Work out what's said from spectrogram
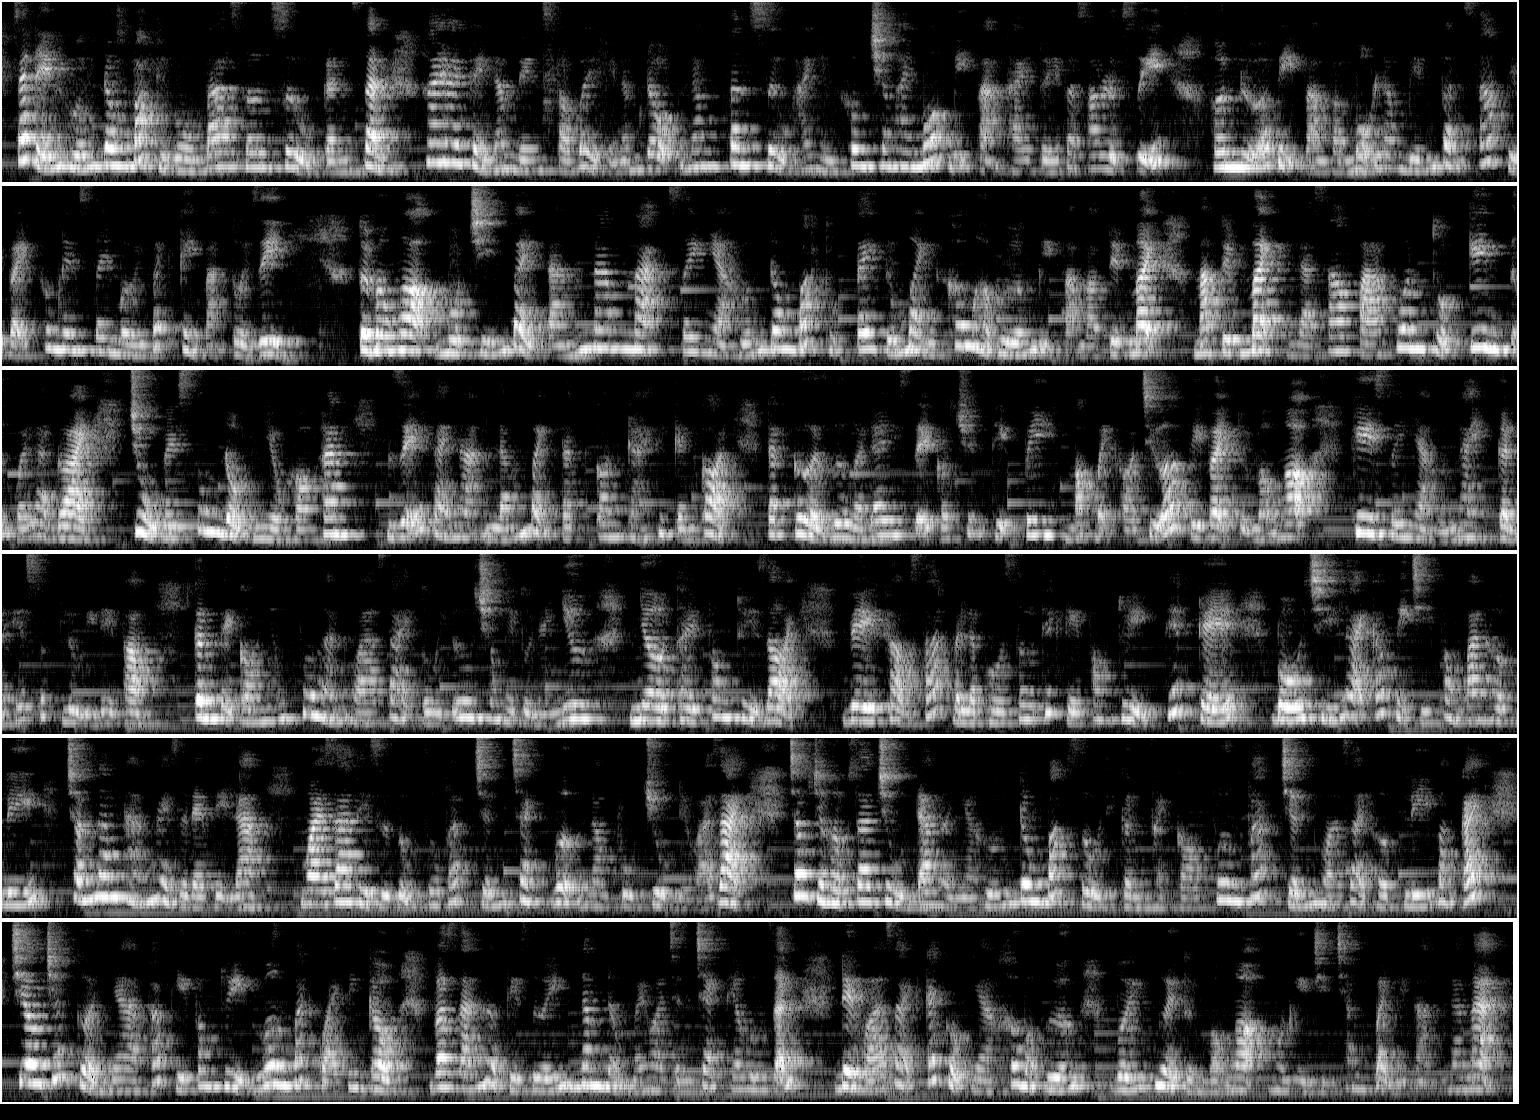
Xét đến hướng Đông Bắc thì gồm Ba Sơn Sửu Cấn Dần 22,5 đến 67,5 độ, năm Tân Sửu 2021 bị phạm thái tuế và sao lực sĩ, hơn nữa bị phạm vào mộ long biến vận sát vì vậy không nên xây mới bất kể bạn tuổi gì. Tuổi Mậu Ngọ 1978 Nam Mạng xây nhà hướng Đông Bắc thuộc Tây Tứ Mệnh không hợp hướng bị phạm vào tuyệt mệnh, mà tuyệt mệnh là sao phá quân thuộc Kim tự quái là đoài, chủ về xung đột nhiều khó khăn, dễ tai nạn lắm bệnh tật con cái thì kém cỏi. Đặt cửa giường ở đây sẽ có chuyện thị phi, mắc bệnh khó chữa. Vì vậy tuổi Mậu Ngọ khi xây nhà hướng này cần hết sức lưu ý đề phòng. Cần phải có những phương án hóa giải tối ưu cho người tuổi này như nhờ thầy phong thủy giỏi về khảo sát và lập hồ sơ thiết kế phong thủy, thiết kế, bố trí lại các vị trí phòng ban hợp lý, chọn năm tháng ngày giờ đẹp để làm. Ngoài ra thì sử dụng phương pháp chấn trạch vượng lòng phù chủ để hóa giải. Trong trường hợp gia chủ đang ở nhà hướng đông bắc rồi thì cần phải có phương pháp chấn hóa giải hợp lý bằng cách treo trước cửa nhà pháp khí phong thủy gương bắt quái tinh cầu và dán ở phía dưới 5 đồng may hoa chấn trạch theo hướng dẫn để hóa giải cách cục nhà không hợp hướng với người tuổi Mậu Ngọ 1978 Nam Mạng.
